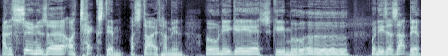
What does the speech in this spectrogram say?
and as soon as uh, I text him, I started humming "Only Gay Eskimo." When he does that bit,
